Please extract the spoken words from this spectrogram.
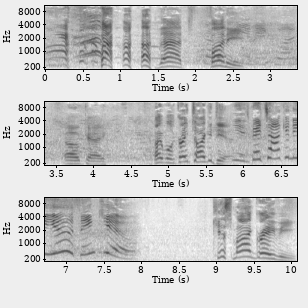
That's funny. Okay. All right. Well, great talking to you. It's great talking to you. Thank you. Kiss my gravy.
